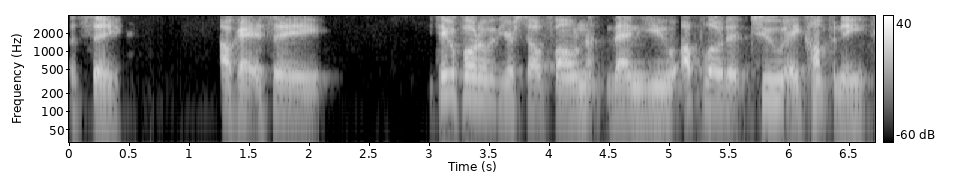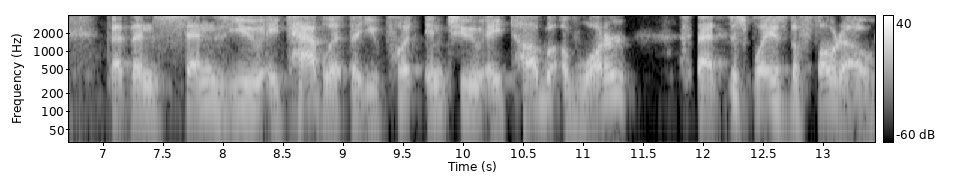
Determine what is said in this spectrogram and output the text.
let's say okay it's a you take a photo with your cell phone then you upload it to a company that then sends you a tablet that you put into a tub of water that displays the photo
